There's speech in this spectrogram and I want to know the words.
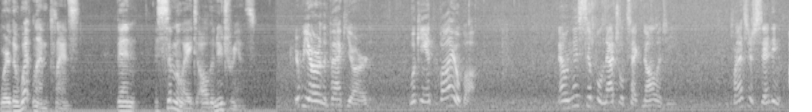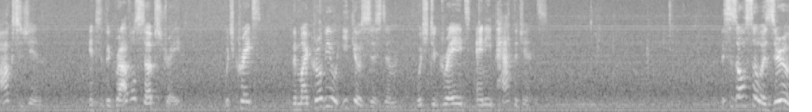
where the wetland plants then assimilate all the nutrients. Here we are in the backyard looking at the biobog. Now in this simple natural technology, plants are sending oxygen into the gravel substrate, which creates the microbial ecosystem which degrades any pathogens. This is also a zero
